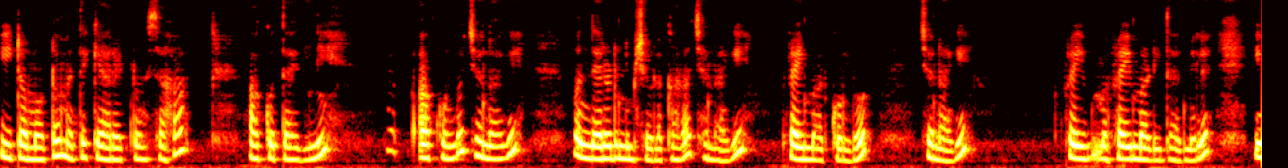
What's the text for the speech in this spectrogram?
ಈ ಟೊಮೊಟೊ ಮತ್ತು ಕ್ಯಾರೆಟ್ನು ಸಹ ಹಾಕ್ಕೋತಾ ಇದ್ದೀನಿ. ಹಾಕ್ಕೊಂಡು ಚೆನ್ನಾಗಿ ಒಂದೆರಡು ನಿಮಿಷಗಳ ಕಾಲ ಚೆನ್ನಾಗಿ ಫ್ರೈ ಮಾಡಿಕೊಂಡು ಚೆನ್ನಾಗಿ ಫ್ರೈ ಫ್ರೈ ಮಾಡಿದ್ದಾದಮೇಲೆ ಈ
